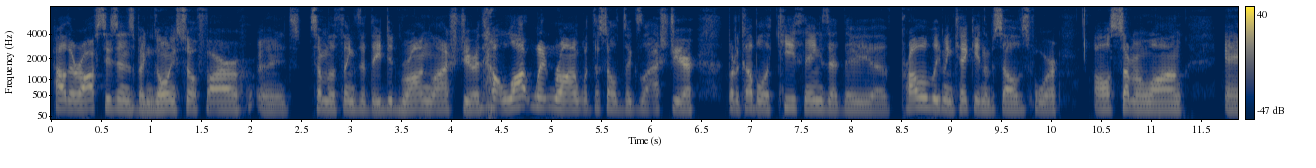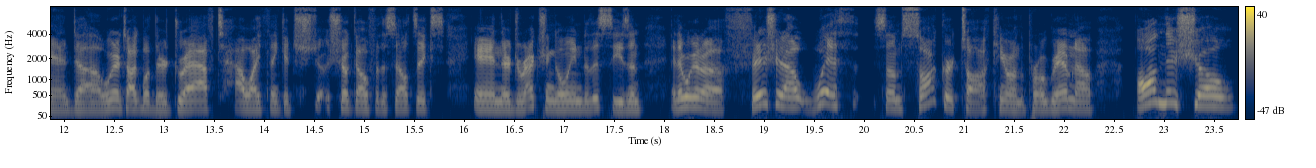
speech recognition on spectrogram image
how their offseason has been going so far and some of the things that they did wrong last year. A lot went wrong with the Celtics last year, but a couple of key things that they have probably been kicking themselves for all summer long. And uh, we're going to talk about their draft, how I think it sh- shook out for the Celtics, and their direction going into this season. And then we're going to finish it out with some soccer talk here on the program. Now, on this show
